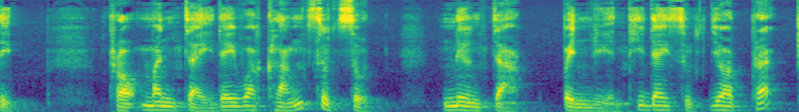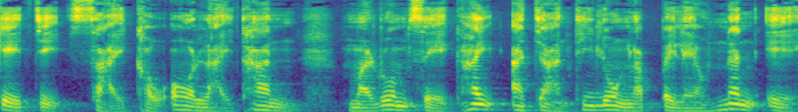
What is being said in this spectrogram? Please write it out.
2520 เพราะมั่นใจได้ว่าครั้งสุดๆ เนื่องจาก เป็นเหรียญที่ได้สุดยอดพระเกจิสายเขาอ้อหลายท่าน มาร่วมเสกให้อาจารย์ที่ล่วงลับไปแล้วนั่นเอง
